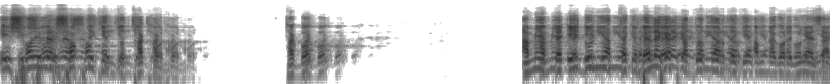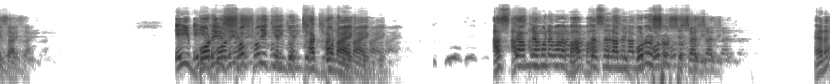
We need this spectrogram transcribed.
এই শরীরের শক্তি কিন্তু থাকবে না। থাকবে আমি একটা এই দুনিয়া থেকে বেলেগ একটা দুনিয়ার থেকে আমরা করে নিয়ে যাই। এই বড়ির শক্তি কিন্তু থাকব না। আজকে আপনি মনে মনে ভাবতেছেন আমি বড় শক্তিশালী। হ্যাঁ না?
